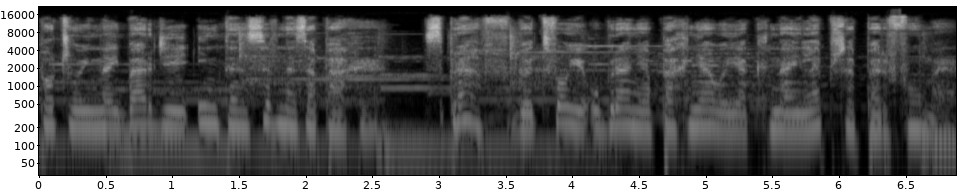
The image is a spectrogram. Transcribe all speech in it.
Poczuj najbardziej intensywne zapachy. Spraw, by Twoje ubrania pachniały jak najlepsze perfumy.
